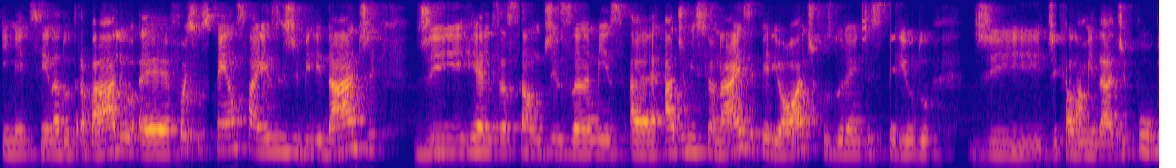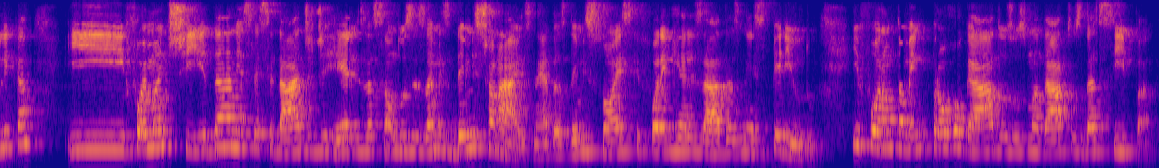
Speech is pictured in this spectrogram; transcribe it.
e medicina do trabalho, é, foi suspensa a exigibilidade de realização de exames é, admissionais e periódicos durante esse período de, de, calamidade pública e foi mantida a necessidade de realização dos exames demissionais, né, das demissões que forem realizadas nesse período. E foram também prorrogados os mandatos da CIPA,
